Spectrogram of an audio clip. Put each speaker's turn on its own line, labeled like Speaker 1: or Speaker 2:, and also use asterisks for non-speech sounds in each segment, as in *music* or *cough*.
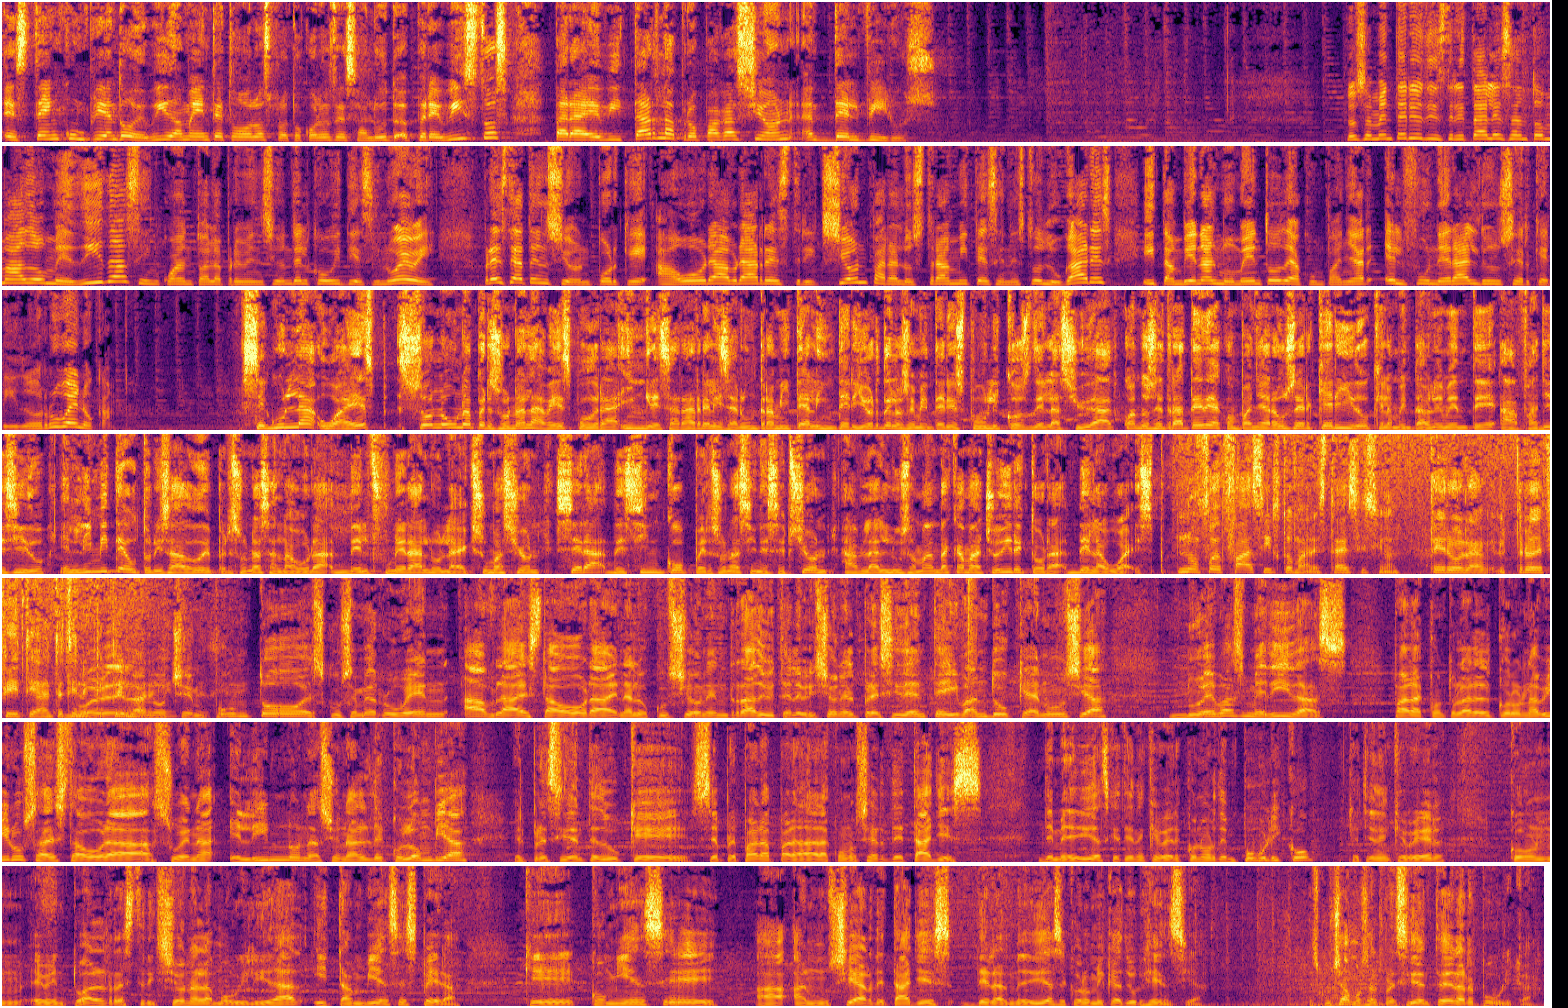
Speaker 1: estén cumpliendo debidamente todos los protocolos de salud previstos para evitar la propagación del virus.
Speaker 2: Los cementerios distritales han tomado medidas en cuanto a la prevención del COVID-19. Preste atención porque ahora habrá restricción para los trámites en estos lugares y también al momento de acompañar el funeral de un ser querido. Rubén Ocampo.
Speaker 3: Según la UASP, solo una persona a la vez podrá ingresar a realizar un trámite al interior de los cementerios públicos de la ciudad. Cuando se trate de acompañar a un ser querido que lamentablemente ha fallecido, el límite autorizado de personas a la hora del funeral o la exhumación será de cinco personas sin excepción. Habla Luz Amanda Camacho, directora de la UASP.
Speaker 4: No fue fácil tomar esta decisión, pero, la, pero definitivamente tiene que primar.
Speaker 5: de la noche en punto, escúcheme Rubén, habla a esta hora en alocución en radio y televisión el presidente Iván Duque anuncia nuevas medidas para controlar el coronavirus. A esta hora suena el himno nacional de Colombia. El presidente Duque se prepara para dar a conocer detalles de medidas que tienen que ver con orden público, que tienen que ver con eventual restricción a la movilidad y también se espera que comience a anunciar detalles de las medidas económicas de urgencia. Escuchamos al presidente de la República.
